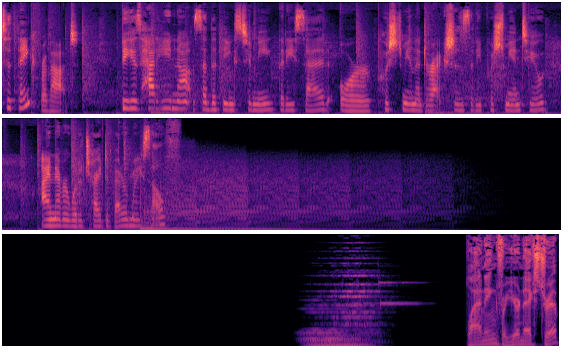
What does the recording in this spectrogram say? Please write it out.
to thank for that. Because had he not said the things to me that he said or pushed me in the directions that he pushed me into, I never would have tried to better myself. Planning for your next trip?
